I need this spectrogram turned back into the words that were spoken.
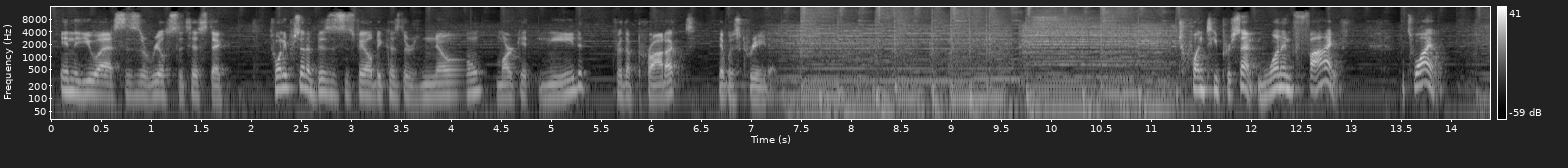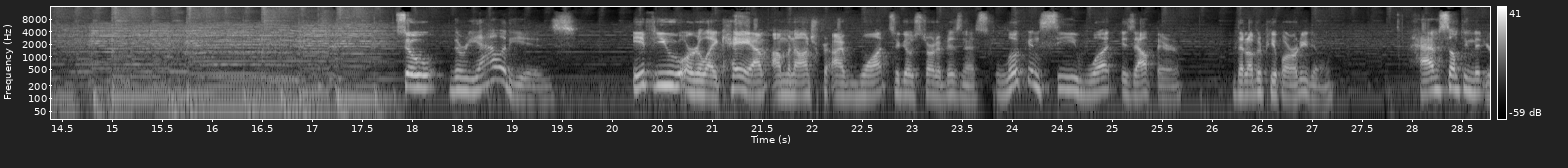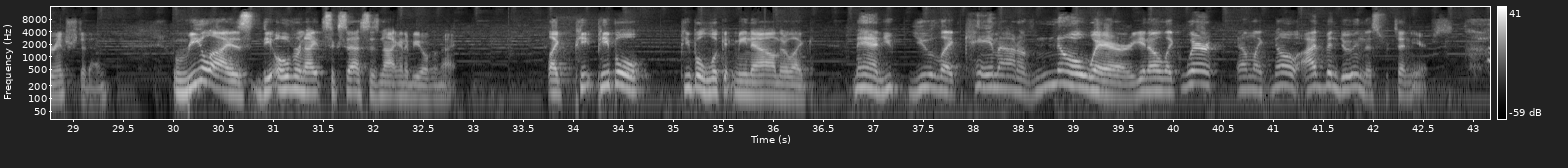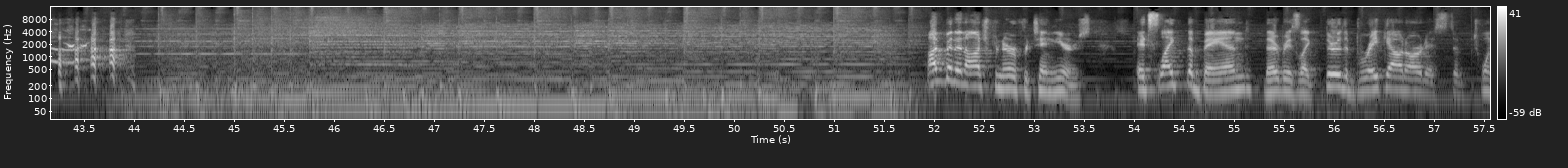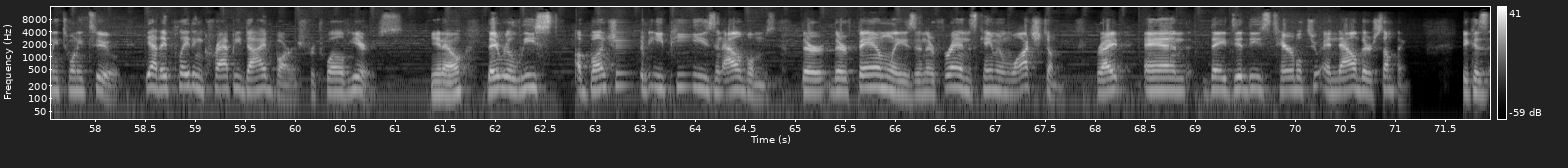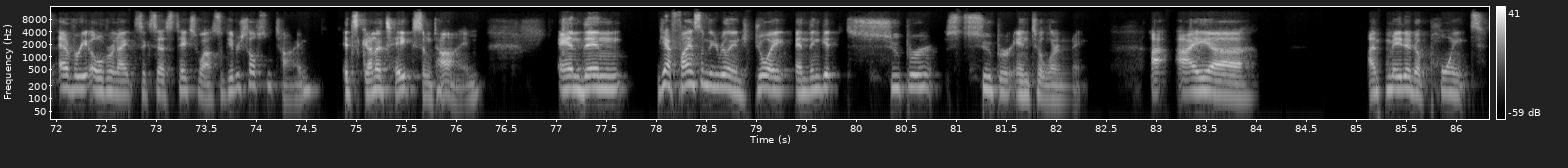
in the US. This is a real statistic. 20% of businesses fail because there's no market need for the product that was created. 20%, one in five. It's wild. So the reality is, if you are like, hey, I'm, I'm, an entrepreneur, I want to go start a business, look and see what is out there that other people are already doing. Have something that you're interested in. Realize the overnight success is not going to be overnight. Like pe- people, people look at me now and they're like, man, you you like came out of nowhere, you know, like where? And I'm like, no, I've been doing this for 10 years. I've been an entrepreneur for 10 years. It's like the band that everybody's like, they're the breakout artists of 2022. Yeah, they played in crappy dive bars for 12 years. You know, they released a bunch of EPs and albums. Their their families and their friends came and watched them, right? And they did these terrible two, and now there's something because every overnight success takes a while. So give yourself some time. It's gonna take some time, and then yeah, find something you really enjoy and then get super, super into learning. I, I, uh, I made it a point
